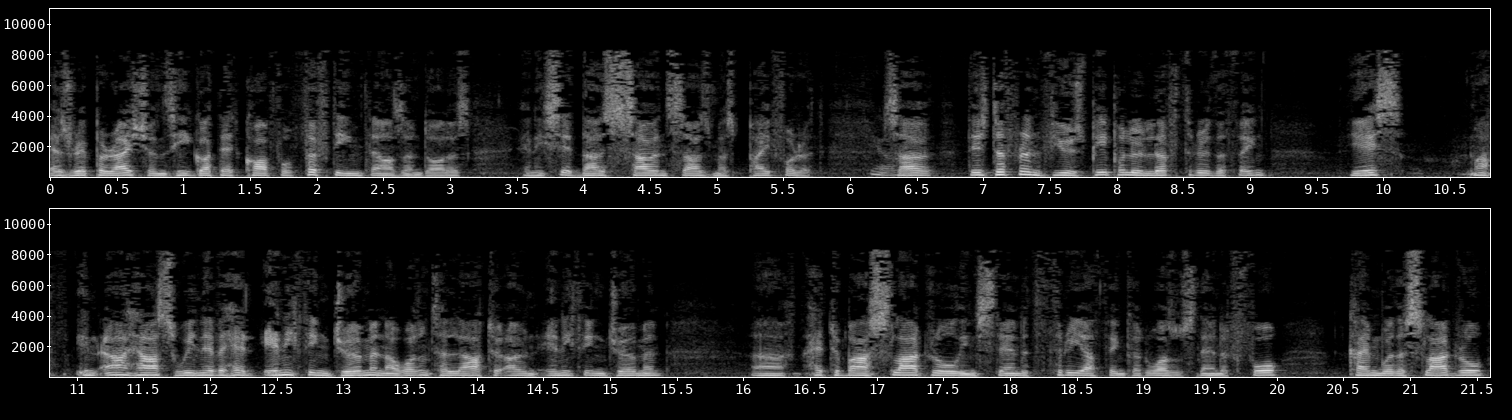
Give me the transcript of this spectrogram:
as reparations. He got that car for $15,000 and he said those so-and-sos must pay for it. So there's different views. People who lived through the thing. Yes, my, in our house we never had anything German. I wasn't allowed to own anything German. Uh, had to buy a slide rule in standard three, I think it was, or standard four. Came with a slide rule.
